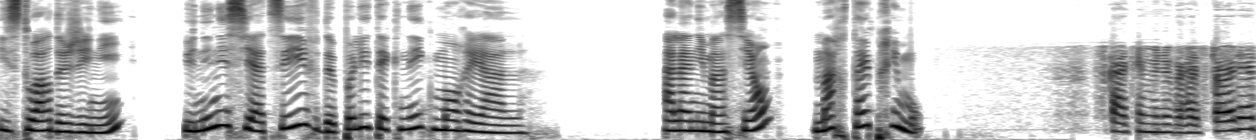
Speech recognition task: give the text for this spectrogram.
Histoire de génie, une initiative de Polytechnique Montréal. À l'animation, Martin Primo. SkyTeam maneuver has started.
